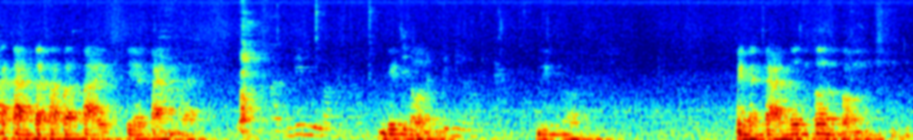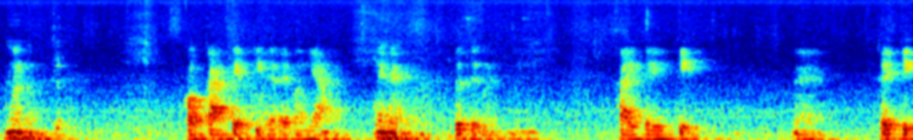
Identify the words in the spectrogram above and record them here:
อาการกระสับกระส่ายคืออาการอะไรดิ้นรนดิ้นรนดิ้นรนดิ้นรนเป็นอาการเริ่มต้นของของการเสพติดอะไรบางอย่างใช่ไหมรู้สึกไหมอืมใครเคยติดเอ่อเคยติด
